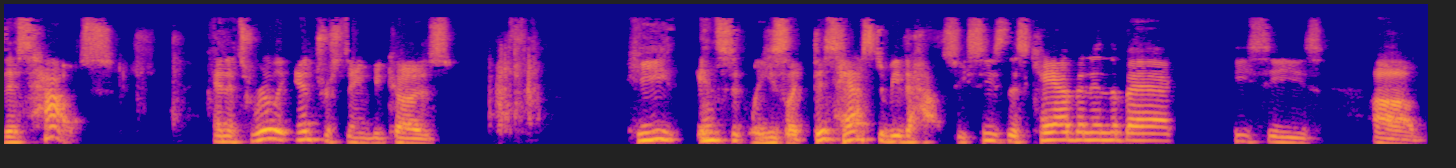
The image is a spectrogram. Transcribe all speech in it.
this house. And it's really interesting because he instantly he's like this has to be the house. He sees this cabin in the back. He sees um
